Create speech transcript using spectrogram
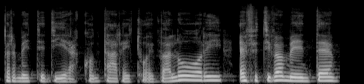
permette di raccontare i tuoi valori, effettivamente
